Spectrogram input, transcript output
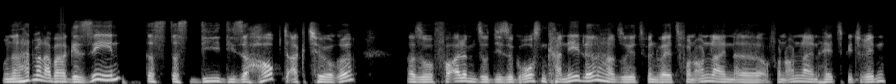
Und dann hat man aber gesehen, dass, dass die, diese Hauptakteure, also vor allem so diese großen Kanäle, also jetzt, wenn wir jetzt von Online, äh, von Online Hate Speech reden,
